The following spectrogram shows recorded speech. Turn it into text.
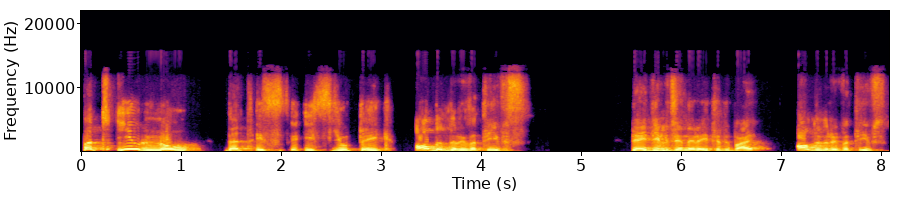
But you know that if if you take all the derivatives, the ideal generated by all the derivatives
